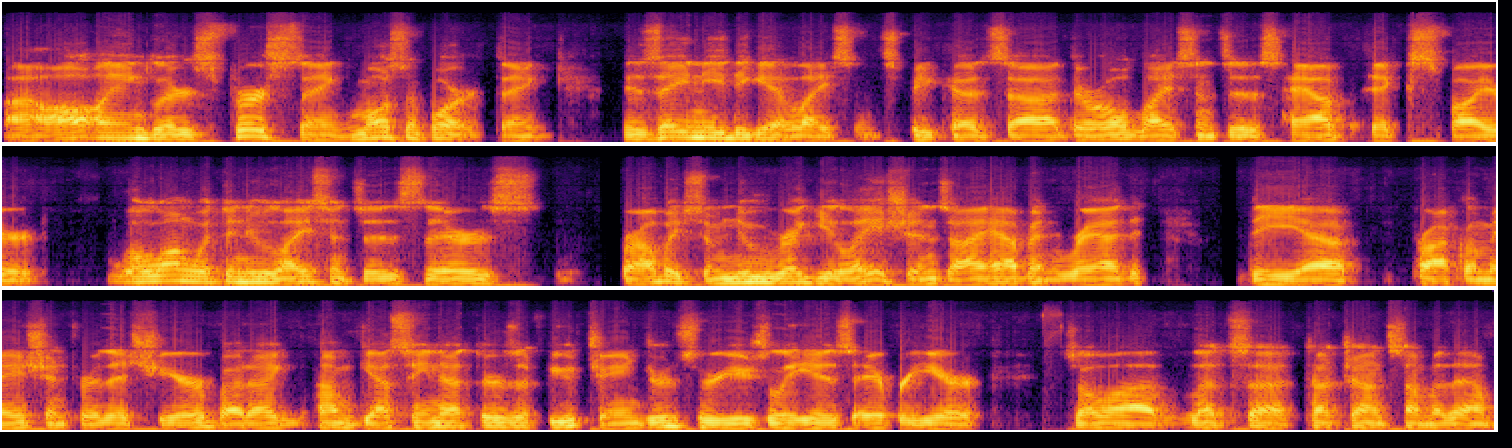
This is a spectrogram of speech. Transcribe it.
uh, all anglers, first thing, most important thing, is they need to get licensed because uh, their old licenses have expired. Well, along with the new licenses, there's probably some new regulations. I haven't read the uh, proclamation for this year, but I, am guessing that there's a few changes. There usually is every year. So uh, let's uh, touch on some of them.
